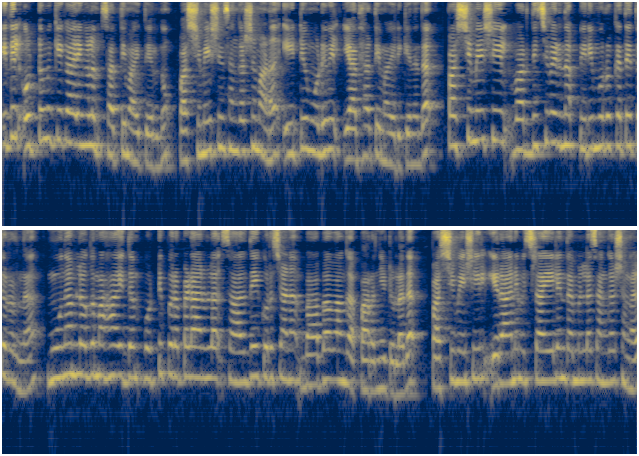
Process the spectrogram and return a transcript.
ഇതിൽ ഒട്ടുമിക്ക കാര്യങ്ങളും സത്യമായി തീർന്നു പശ്ചിമേഷ്യൻ സംഘർഷമാണ് ഏറ്റവും ഒടുവിൽ യാഥാർത്ഥ്യമായിരിക്കുന്നത്. പശ്ചിമേഷ്യയിൽ വർദ്ധിച്ചു വരുന്ന പിരിമുറുക്കത്തെ തുടർന്ന് മൂന്നാം ലോക മഹായുദ്ധം പൊട്ടിപ്പുറപ്പെടാനുള്ള സാധ്യതയെക്കുറിച്ചാണ് ബാബ വാങ്ക പറഞ്ഞിട്ടുള്ളത്. പശ്ചിമേഷ്യയിൽ ഇറാനും ഇസ്രായേലും തമ്മിലുള്ള സംഘർഷങ്ങൾ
